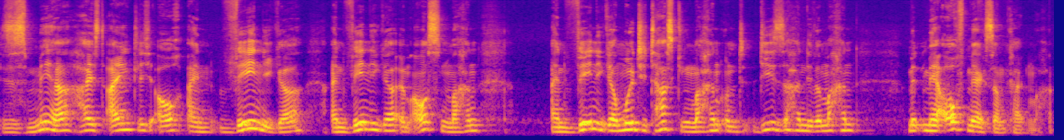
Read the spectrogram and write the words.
Dieses mehr heißt eigentlich auch ein weniger, ein weniger im Außen machen, ein weniger Multitasking machen und die Sachen, die wir machen, mit mehr Aufmerksamkeit machen.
